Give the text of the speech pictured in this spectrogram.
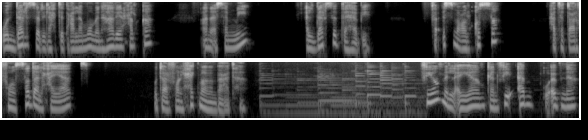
والدرس اللي رح تتعلموه من هذه الحلقة أنا أسميه الدرس الذهبي. فاسمعوا القصة حتى تعرفون صدى الحياة وتعرفون الحكمة من بعدها. في يوم من الأيام كان في أب وابنة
